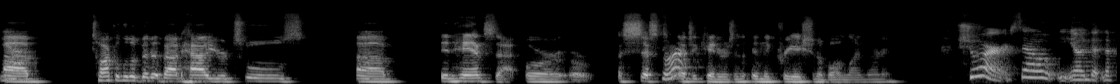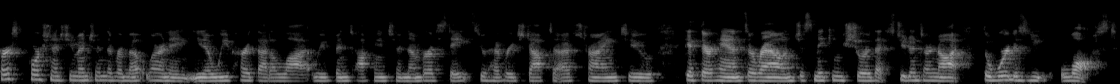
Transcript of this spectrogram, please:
Yeah. Um, talk a little bit about how your tools um, enhance that or, or assist Sure. educators in, in the creation of online learning. Sure. So, you know, the, the first portion, as you mentioned, the remote learning, you know, we've heard that a lot. We've been talking to a number of states who have reached out to us trying to get their hands around just making sure that students are not, the word is lost.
